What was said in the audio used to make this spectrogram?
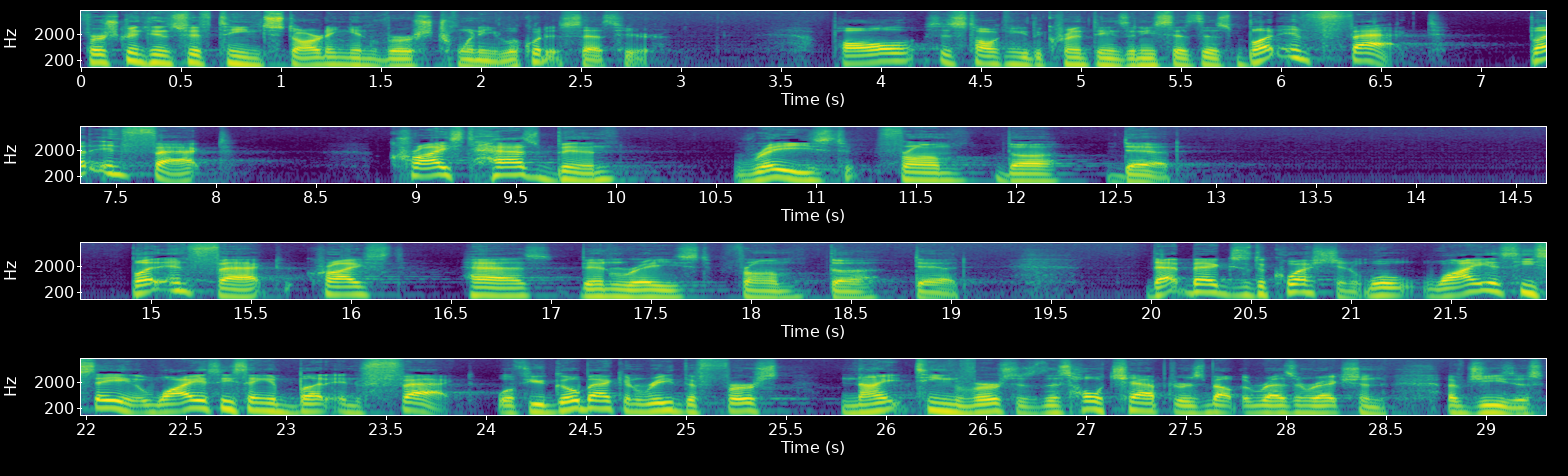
1 Corinthians 15, starting in verse 20. Look what it says here. Paul is talking to the Corinthians and he says this, but in fact, but in fact, Christ has been raised from the dead. But in fact, Christ has been raised from the dead. That begs the question well, why is he saying, why is he saying, but in fact? Well, if you go back and read the first 19 verses, this whole chapter is about the resurrection of Jesus.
